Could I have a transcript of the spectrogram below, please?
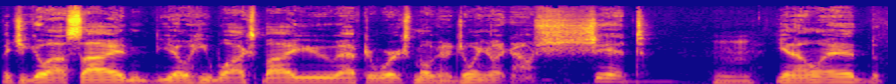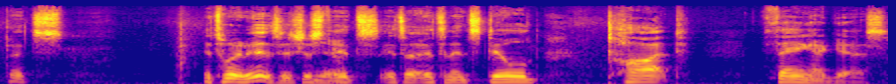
but you go outside and you know he walks by you after work smoking a joint you're like oh shit you know and but that's it's what it is. It's just Yeah. it's it's a it's an instilled, taught thing, I guess.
